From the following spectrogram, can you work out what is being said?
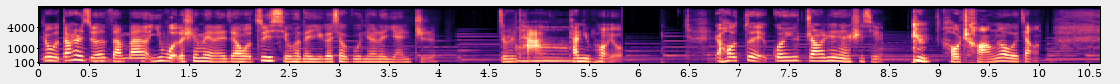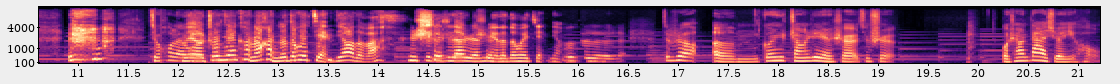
就我当时觉得咱班以我的审美来讲，我最喜欢的一个小姑娘的颜值，就是她，她女朋友。然后对，关于张这件事情。好长啊，我讲，就后来没有中间可能很多都会剪掉的吧，涉及到人名的都会剪掉。对对对对，就是嗯，关于张这件事儿，就是我上大学以后，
